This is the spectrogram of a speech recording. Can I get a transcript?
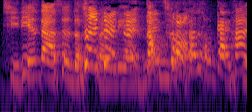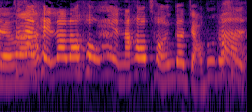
齐天大圣的对对对，没错，那种感觉，它真的可以绕到后面，然后从一个角度就是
